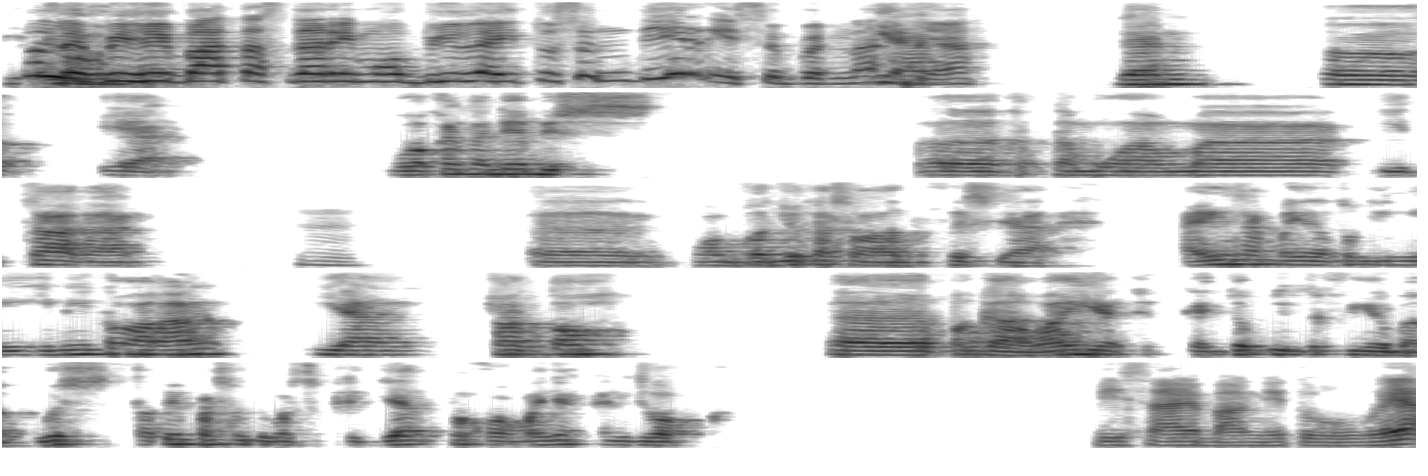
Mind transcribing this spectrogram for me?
gitu melebihi batas dari mobilnya itu sendiri sebenarnya. dan eh, ya gue kan tadi habis eh, ketemu sama Ika kan Hmm. eh, ngobrol juga soal Vries ya Aing sampai nonton ini ini tuh orang yang contoh eh, pegawai yang ke job interviewnya bagus tapi pas udah masuk kerja performanya anjlok Bisa emang itu. Ya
